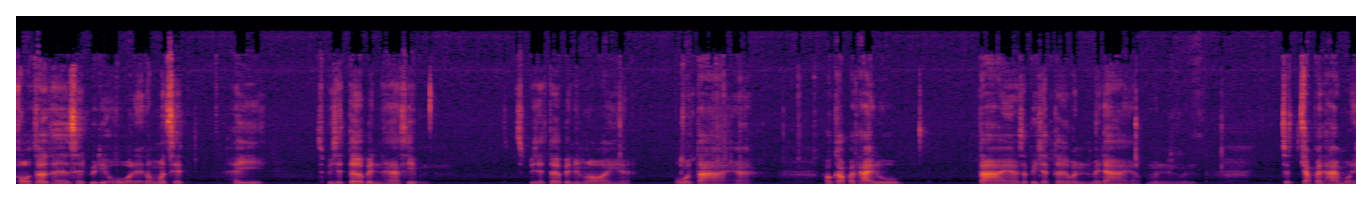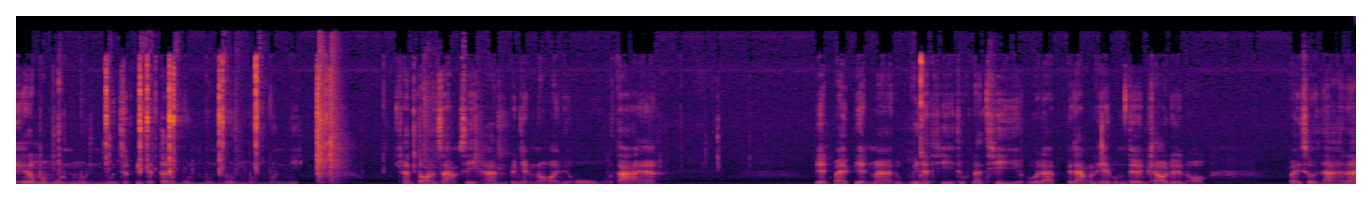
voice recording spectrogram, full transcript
โอ้ถ้าถ้าจะเซตวิดีโอเนี่ย ต้องมาเซตให้สปีชเตอร์เป็นห้าสิบสปีชเตอร์เป็นหนึ่งร้อยเงี้ยโอ้ตายฮะพอกลับมาถ่ายรูปตายฮะสปีชเตอร์มันไม่ได้ครับมันมันจะกลับไปถ่ายหมดเองก็ต้องมาหมุนหมุนหมุนสปีชเตอร์หมุนหมุนหมุนหมุนหมุนอีกขั้นตอนสามสี่ขั้นเป็นอย่างน้อยเนี่ยโอ้ตายฮะเปลี่ยนไปเปลี่ยนมาทุกวินาทีทุกนาที เวลาไปต่างประเทศผมเดินเข้าเดินออก ไปสวนสาธารณะ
